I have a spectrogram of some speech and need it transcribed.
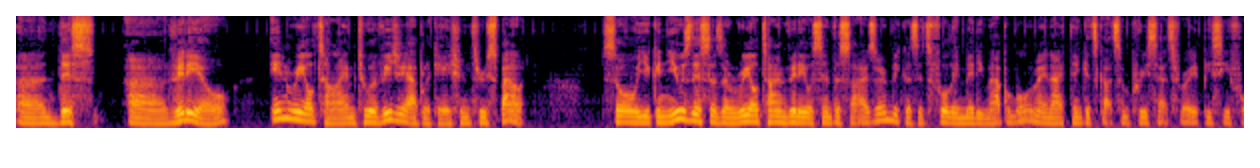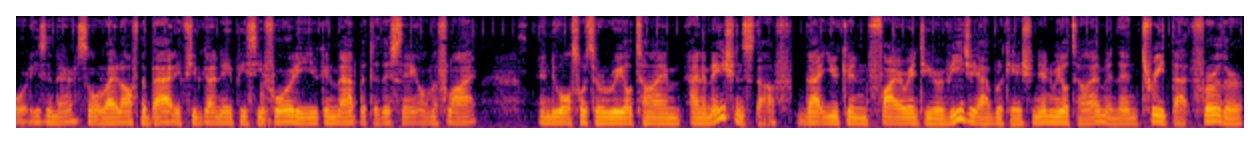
uh, this uh, video in real time to a VJ application through Spout. So you can use this as a real-time video synthesizer because it's fully MIDI mappable, and I think it's got some presets for APC40s in there. So right off the bat, if you've got an APC40, you can map it to this thing on the fly and do all sorts of real-time animation stuff that you can fire into your VJ application in real time and then treat that further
